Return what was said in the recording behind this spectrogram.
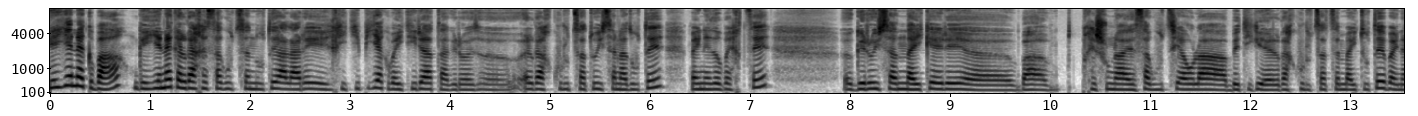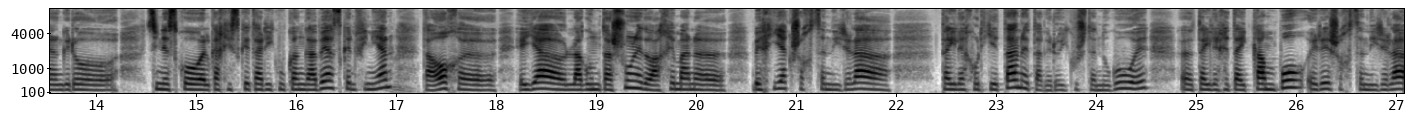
Gehienek ba, gehienek elgar ezagutzen dute alare jitipiak baitira eta gero eh, elgar kurutzatu izana dute, baina edo bertze. Eh, Gero izan daike ere eh, ba, presuna ezagutzia hola beti elgar kurutzatzen baitute, baina gero zinezko elkarrizketarik ukan gabe azken finean, eta hor, eia laguntasun edo aheman eh, behiak sortzen direla taile horietan, eta gero ikusten dugu, eh? eh, tailegetai kanpo ere sortzen direla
